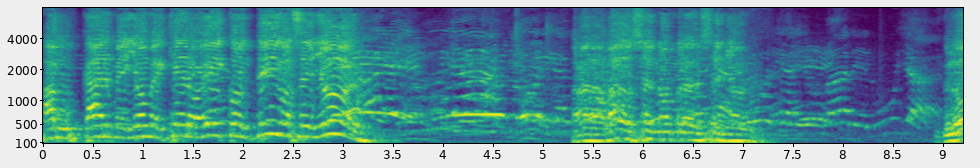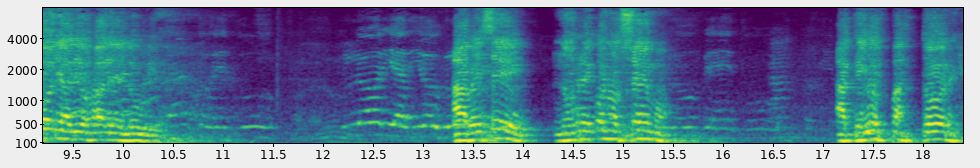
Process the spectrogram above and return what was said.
a buscarme. Yo me quiero ir contigo, Señor. Alabado sea el nombre del Señor. Gloria a Dios, aleluya. A veces no reconocemos aquellos pastores,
